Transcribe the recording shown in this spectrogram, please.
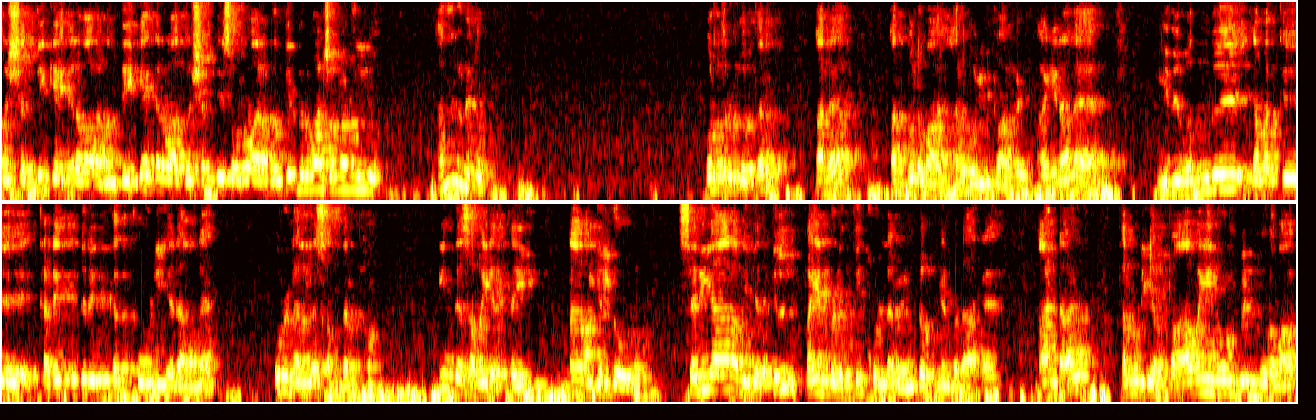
துஷந்தி கேட்கிறவா ரமந்தி? கேட்கிறவா துஷந்தி சொல்றவா ரமந்தி? பெருமாள் சொல்லணும் இல்லையோ அது நடக்கும். ஒருத்தர் ஒருத்தர் அதை அற்புதமாக அனுபவிப்பார்கள். ஆகையினால இது வந்து நமக்கு கிடைத்திருக்கக்கூடியதான ஒரு நல்ல சந்தர்ப்பம். இந்த சமயத்தை நாம் எல்லோரும் சரியான விதத்தில் பயன்படுத்தி கொள்ள வேண்டும் என்பதாக ஆண்டாள் தன்னுடைய பாவை நோன்பின் மூலமாக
